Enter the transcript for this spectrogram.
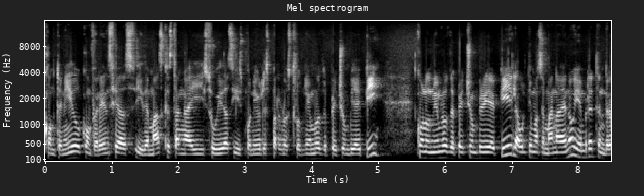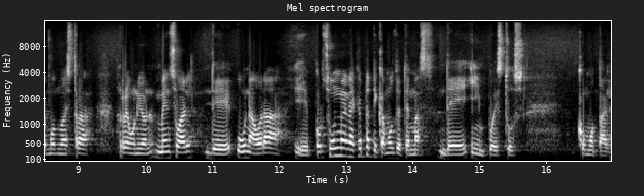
contenido, conferencias y demás que están ahí subidas y disponibles para nuestros miembros de Patreon VIP. Con los miembros de Patreon VIP, la última semana de noviembre tendremos nuestra reunión mensual de una hora eh, por Zoom en la que platicamos de temas de impuestos como tal.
